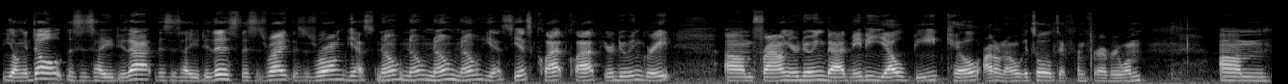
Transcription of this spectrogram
young adult. This is how you do that. This is how you do this. This is right. This is wrong. Yes, no, no, no, no. Yes, yes. Clap, clap. You're doing great. Um, frown. You're doing bad. Maybe yell, beat, kill. I don't know. It's all different for everyone. Um,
